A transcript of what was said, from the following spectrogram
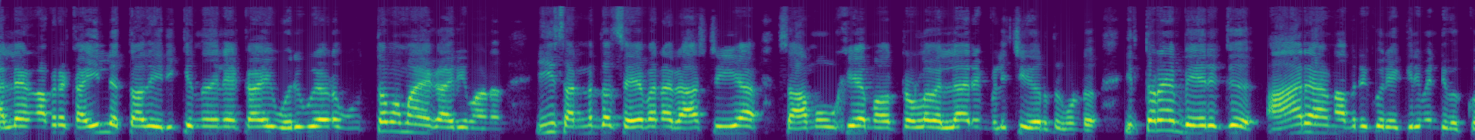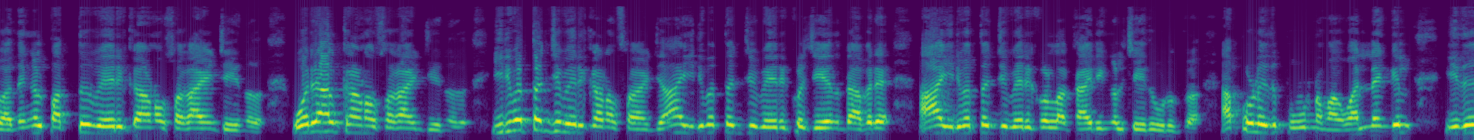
അല്ലെങ്കിൽ അവരെ കയ്യിലെത്താതെ ഇരിക്കുന്നതിനേക്കായി ഒരുപാട് ഉത്തമമായ കാര്യമാണ് ഈ സന്നദ്ധ സേവന രാഷ്ട്രീയ സാമൂഹ്യ മറ്റുള്ള എല്ലാവരും വിളിച്ചു ചേർത്തുകൊണ്ട് ഇത്രയും പേർക്ക് ആരാണ് അവർക്ക് ഒരു എഗ്രിമെന്റ് വെക്കുക? നിങ്ങൾ പത്ത് പേർക്കാണോ സഹായം ചെയ്യുന്നത്? ഒരാൾക്കാണോ സഹായം ചെയ്യുന്നത്? ഇരുപത്തഞ്ച് പേർക്കാണോ സഹായം ചെയ്യുന്നത്? ആ ഇരുപത്തഞ്ച് പേർക്ക് ചെയ്യുന്നുണ്ട് അവരെ ആ ഇരുപത്തഞ്ച് പേർക്കുള്ള കാര്യങ്ങൾ ചെയ്തു കൊടുക്കുക. അപ്പോൾ ഇത് പൂർണമാകും. അല്ലെങ്കിൽ ഇത്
